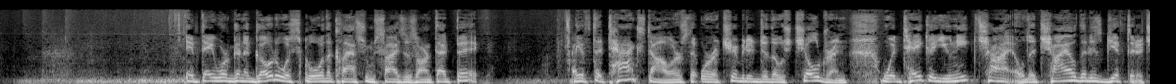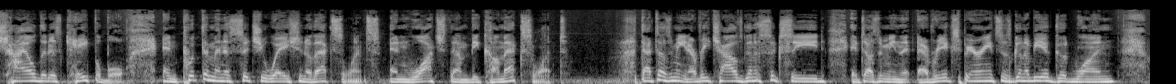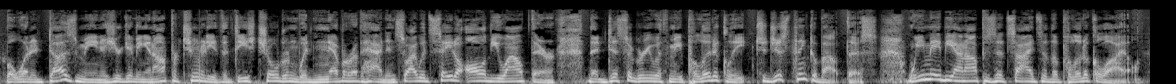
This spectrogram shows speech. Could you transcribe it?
If they were going to go to a school where the classroom sizes aren't that big if the tax dollars that were attributed to those children would take a unique child, a child that is gifted, a child that is capable, and put them in a situation of excellence and watch them become excellent. That doesn't mean every child's going to succeed. It doesn't mean that every experience is going to be a good one. But what it does mean is you're giving an opportunity that these children would never have had. And so I would say to all of you out there that disagree with me politically to just think about this. We may be on opposite sides of the political aisle,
